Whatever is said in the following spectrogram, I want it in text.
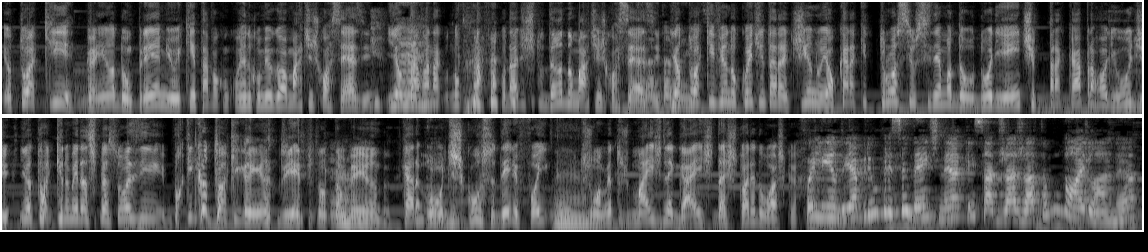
eu tô aqui ganhando um prêmio e quem tava concorrendo comigo é o Martin Scorsese. E eu É. tava na, no- na faculdade estudando o Martin Scorsese. E eu tô Exatamente. aqui vendo o Quentin Tarantino e é o cara que trouxe o cinema do, do Oriente pra cá, pra Hollywood. E eu tô aqui no meio das pessoas e por que, que eu tô aqui ganhando e eles não estão É. ganhando? Cara, Incrível. o discurso dele foi um dos momentos mais legais da história do Oscar. Foi lindo. E abriu um precedente, né? Quem sabe já já estamos nós lá, né?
